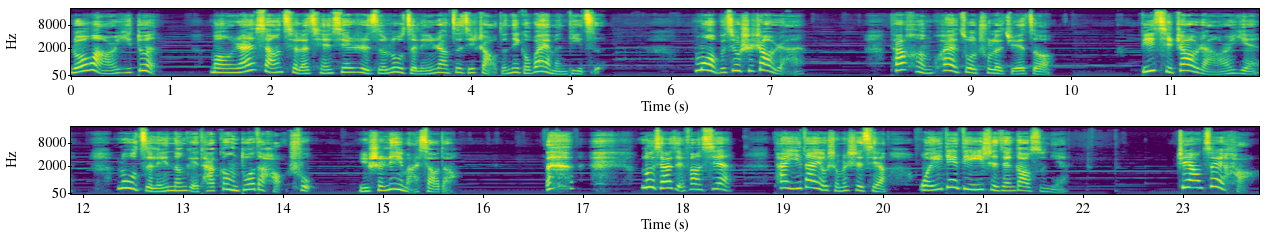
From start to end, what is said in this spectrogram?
罗婉儿一顿，猛然想起了前些日子陆子霖让自己找的那个外门弟子，莫不就是赵冉？他很快做出了抉择。比起赵冉而言，陆子霖能给他更多的好处，于是立马笑道：“ 陆小姐放心，他一旦有什么事情，我一定第一时间告诉你，这样最好。”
